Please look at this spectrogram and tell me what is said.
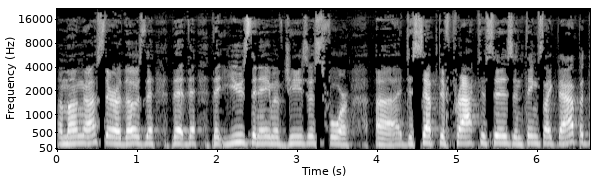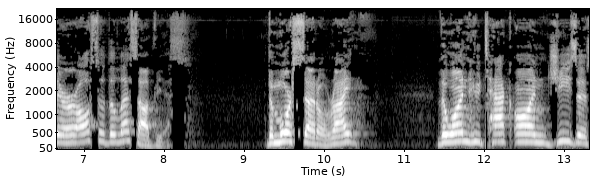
Among us. There are those that, that, that, that use the name of Jesus for uh, deceptive practices and things like that, but there are also the less obvious, the more subtle, right? The one who tack on Jesus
